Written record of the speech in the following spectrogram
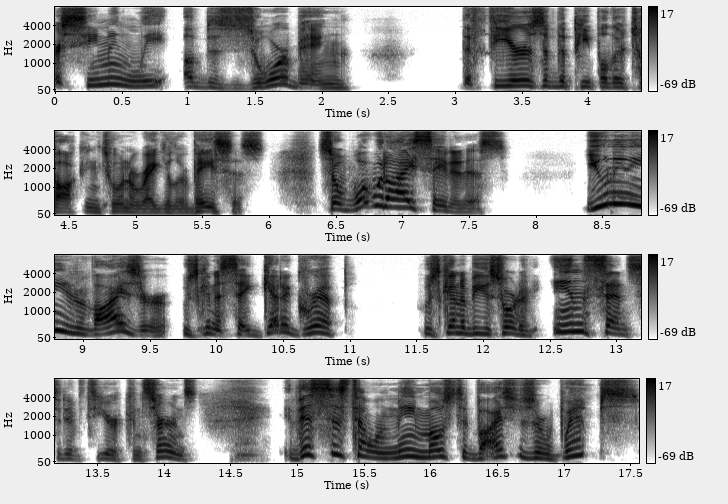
are seemingly absorbing the fears of the people they're talking to on a regular basis. So, what would I say to this? You need an advisor who's going to say, get a grip, who's going to be sort of insensitive to your concerns. This is telling me most advisors are wimps.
